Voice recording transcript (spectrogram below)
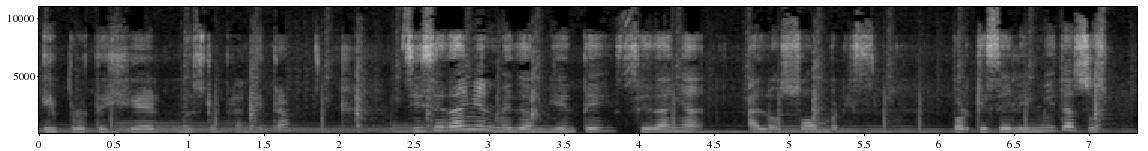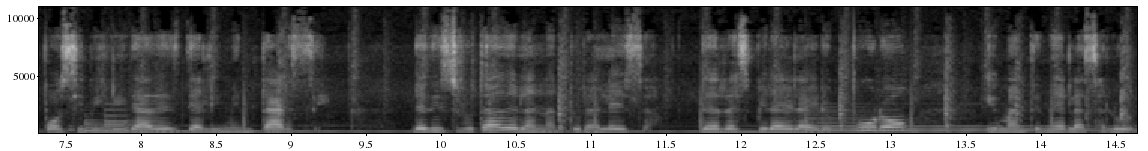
y proteger nuestro planeta? Si se daña el medio ambiente, se daña a los hombres, porque se limita sus posibilidades de alimentarse, de disfrutar de la naturaleza, de respirar el aire puro y mantener la salud.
